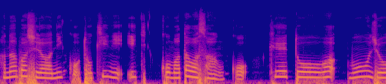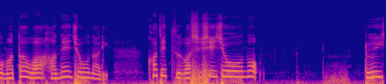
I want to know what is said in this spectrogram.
花柱は2個、時に1個または3個。系統は網状または羽状なり。果実は種子状の類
